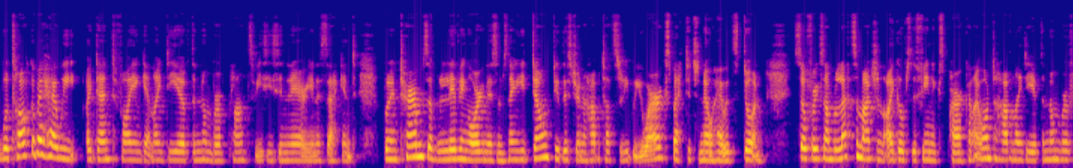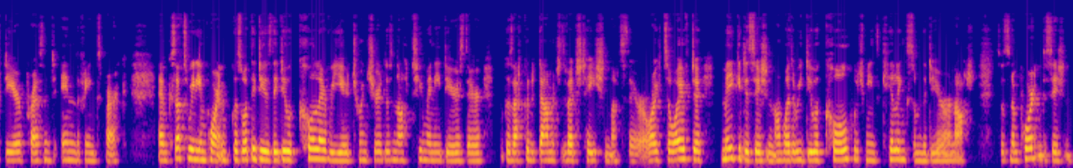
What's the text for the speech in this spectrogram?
We'll talk about how we identify and get an idea of the number of plant species in an area in a second. But in terms of living organisms, now you don't do this during a habitat study, but you are expected to know how it's done. So, for example, let's imagine I go to the Phoenix Park and I want to have an idea of the number of deer present in the Phoenix Park. Um, because that's really important because what they do is they do a cull every year to ensure there's not too many deers there because that could damage the vegetation that's there. All right. So I have to make a decision on whether we do a cull, which means killing some of the deer or not. So it's an important decision.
